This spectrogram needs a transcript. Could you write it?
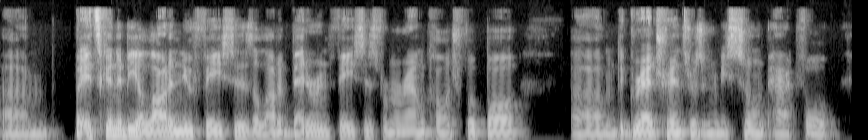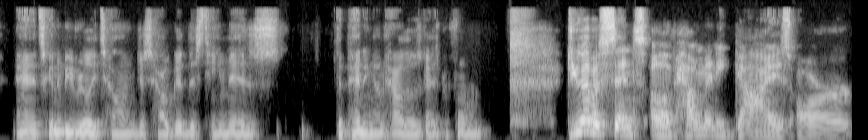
Um, but it's going to be a lot of new faces, a lot of veteran faces from around college football. Um, the grad transfers are going to be so impactful, and it's going to be really telling just how good this team is, depending on how those guys perform. Do you have a sense of how many guys are,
